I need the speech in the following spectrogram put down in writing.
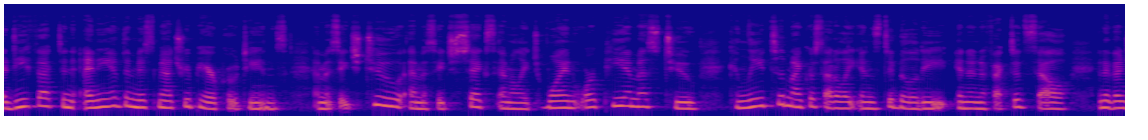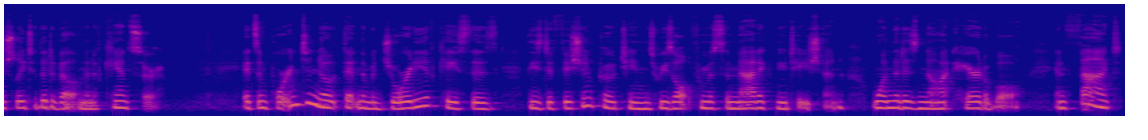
A defect in any of the mismatch repair proteins, MSH2, MSH6, MLH1, or PMS2, can lead to microsatellite instability in an affected cell and eventually to the development of cancer. It's important to note that in the majority of cases, these deficient proteins result from a somatic mutation, one that is not heritable. In fact,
